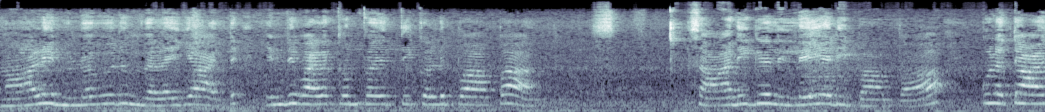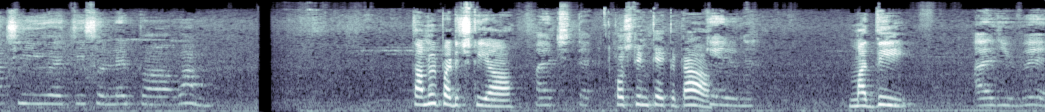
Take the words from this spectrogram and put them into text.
நாளை முழுவதும் விளையாட்டு என்று வழக்கம் படுத்தி கொள்ளு பாப்பா. சாதிகள் இல்லையடி பாப்பா. குலத்தை ஆட்சி வச்சு சொல்ல பாவம். தமிழ் படிச்சிட்டியா? படிச்சுட்டேன். கொஸ்டின் கேக்கட்டா? மதி. அறிவு.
